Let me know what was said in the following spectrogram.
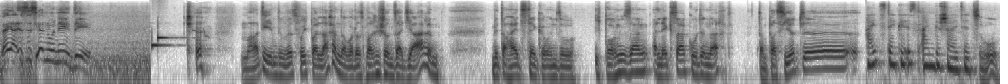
naja, es ist ja nur eine Idee. Martin, du wirst furchtbar lachen, aber das mache ich schon seit Jahren mit der Heizdecke und so. Ich brauche nur sagen, Alexa, gute Nacht. Dann passiert. Äh Heizdecke ist eingeschaltet. So.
